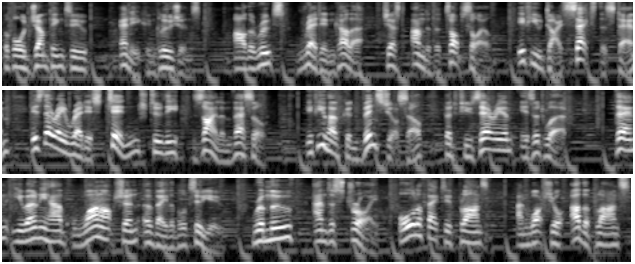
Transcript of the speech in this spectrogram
before jumping to any conclusions. Are the roots red in colour just under the topsoil? If you dissect the stem, is there a reddish tinge to the xylem vessel? If you have convinced yourself that Fusarium is at work, then you only have one option available to you. Remove and destroy all affected plants and watch your other plants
